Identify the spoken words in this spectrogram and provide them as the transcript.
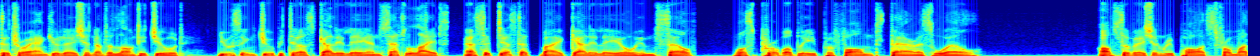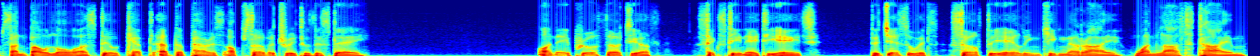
The triangulation of the longitude using Jupiter's Galilean satellites as suggested by Galileo himself was probably performed there as well. Observation reports from Wat San Paulo are still kept at the Paris Observatory to this day. On April 30th, 1688, the Jesuits served the ailing King Narai one last time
